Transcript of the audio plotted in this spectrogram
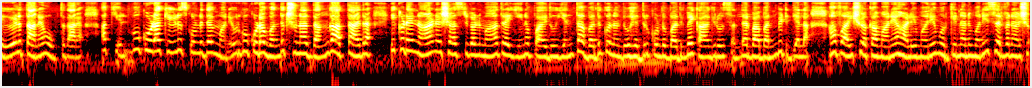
ಹೇಳ್ತಾನೆ ಹೋಗ್ತಿದ್ದಾರೆ ಆ ಕೆಲವು ಕೂಡ ಕೇಳಿಸ್ಕೊಂಡಿದ್ದೆ, ಮನೆಯವ್ರಿಗೂ ಕೂಡ ಒಂದು ಕ್ಷಣ ದಂಗ ಆಗ್ತಾ ಇದ್ರೆ, ಈ ಕಡೆ ನಾಣ್ಯ ಶಾಸ್ತ್ರಿಗಳು ಮಾತ್ರ ಏನಪ್ಪ ಇದು ಎಂಥ ಬದುಕು ನಂದು ಹೆದರ್ಕೊಂಡು ಬದುಕಬೇಕಾಗಿರೋ ಸಂದರ್ಭ ಬಂದ್ಬಿಟ್ಟಿದ್ಯಲ್ಲ, ಆ ವೈಶ್ವಕ ಮನೆ ಹಾಳಿ ಮನೆ ಮುರುಕಿ ನಾನು ಮನೆ ಸರ್ವನಾಶ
